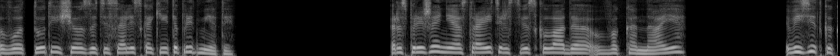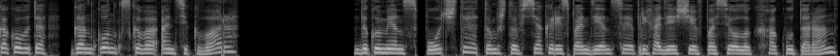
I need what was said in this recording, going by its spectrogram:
Вот тут еще затесались какие-то предметы. Распоряжение о строительстве склада в Аканае визитка какого-то гонконгского антиквара, документ с почты о том, что вся корреспонденция, приходящая в поселок Хакутаран,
